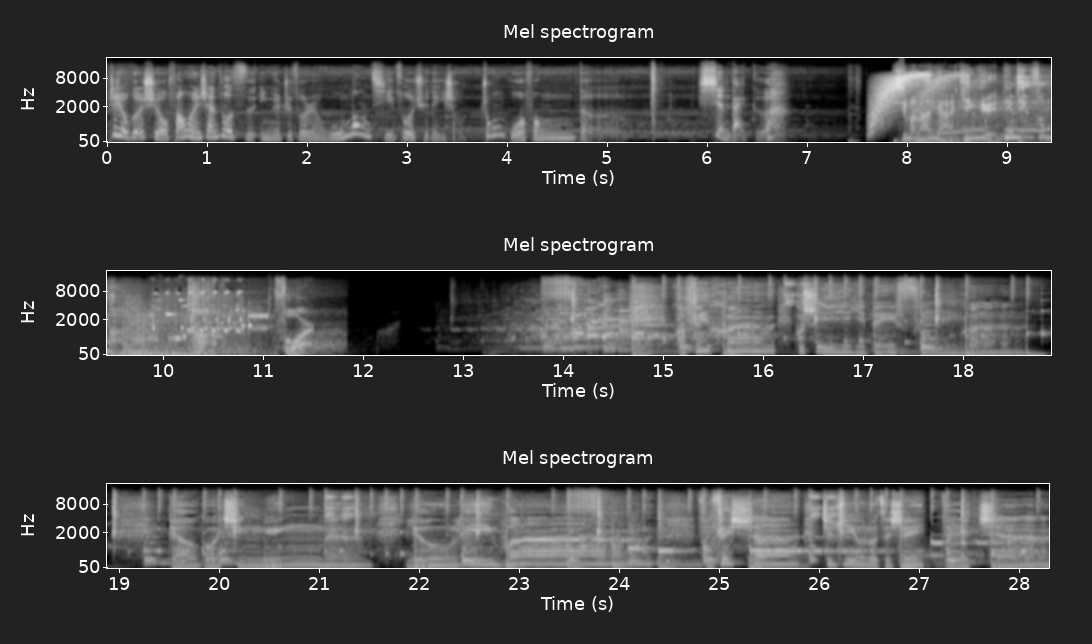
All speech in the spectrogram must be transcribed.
这首歌是由方文山作词，音乐制作人吴梦琪作曲的一首中国风的现代歌。喜马拉雅音乐巅峰榜 Top Four。花非花，故事一页页被风刮，飘过青云门琉璃瓦。风飞沙，结局又落在谁的家？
